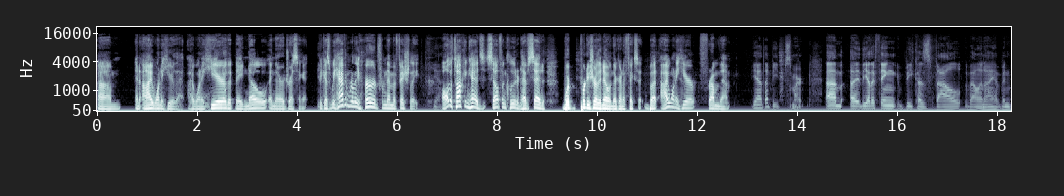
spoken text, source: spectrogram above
Um, and I want to hear that. I want to hear know- that they know and they're addressing it Yeah. because we haven't really heard from them officially. Yeah. All the talking heads, self included, have said we're pretty sure they know and they're going to fix it. But I want to hear from them. Yeah, that'd be smart. Um, uh, the other thing, because Val, Val and I have been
